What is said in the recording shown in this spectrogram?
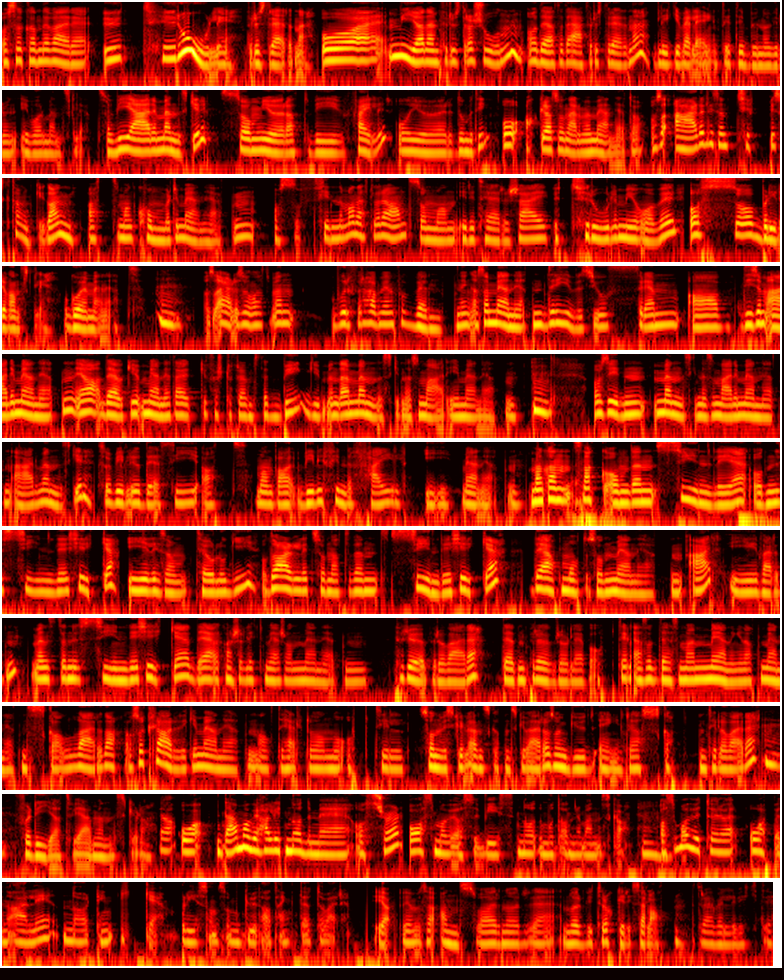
Og så kan det være utrolig frustrerende. Og mye av den frustrasjonen, og det at det er frustrerende, ligger vel egentlig til bunn og grunn i vår menneskelighet. Vi er mennesker som gjør at vi feiler og gjør dumme ting. Og akkurat sånn er det med menighet òg. Og så er det liksom typisk tankegang at man kommer til menigheten, og så finner man et eller annet som man irriterer seg utrolig mye over, og så blir det vanskelig å gå i menighet. Mm. Og så er det sånn at men hvorfor har vi en forventning Altså, menigheten drives jo frem av de som er i menigheten. Ja, det er ikke, menighet er jo ikke først og fremst et bygg, men det er menneskene som er i menigheten. Mm. Og siden menneskene som er i menigheten, er mennesker, så vil jo det si at man vil finne feil i menigheten. Man kan snakke om den synlige og den usynlige kirke i liksom teologi. Og da er det litt sånn at den synlige kirke, det er på en måte sånn menigheten er i verden. Mens den usynlige kirke, det er kanskje litt mer sånn menigheten prøver å være, det den prøver å leve opp til. Altså det som er meningen at menigheten skal være, da. Og så klarer ikke menigheten alltid helt å nå opp til sånn vi skulle ønske at den skulle være, og sånn Gud egentlig har skapt den til å være. Fordi at vi er mennesker, da. Ja, og der må vi ha litt nåde med oss sjøl, og så må vi også vise nåde mot andre mennesker. Og så må vi tørre å være åpen og ærlig når ting ikke blir sånn som Gud har tenkt det til å være. Ja, vi må ta ansvar når, eh, når vi tråkker i salaten. Det tror jeg er veldig viktig.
